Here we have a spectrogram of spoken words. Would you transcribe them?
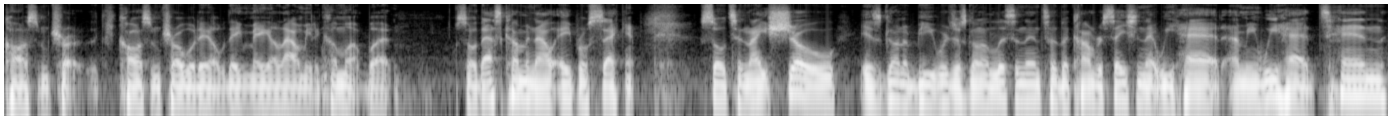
cause some tr- cause some trouble, they they may allow me to come up. But so that's coming out April second. So tonight's show is gonna be we're just gonna listen into the conversation that we had. I mean, we had ten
